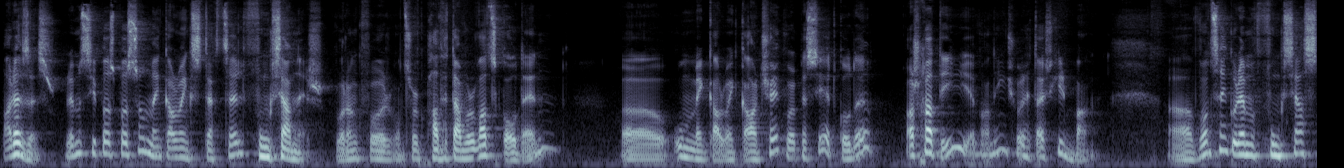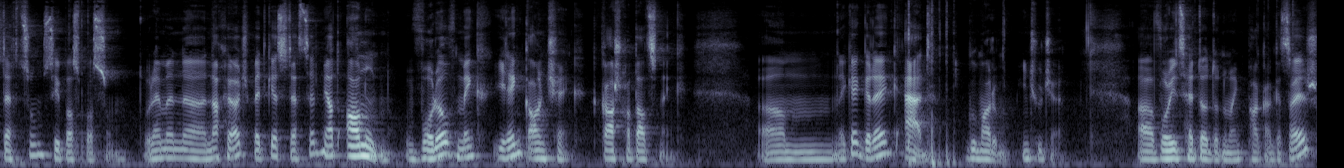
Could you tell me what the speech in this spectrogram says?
Բարև ձեզ։ Ուրեմն C++-ում մենք կարող ենք ստեղծել ֆունկցիաներ, որոնք որ ոնց որ փաթեթավորված կոդ են, ում մենք կարող ենք կանչենք, որպեսզի այդ կոդը աշխատի եւ անի ինչ որ հետաքրքիր բան։ Ոնց ենք ուրեմն ֆունկցիա ստեղծում C++-ում։ Ուրեմն նախ առաջ պետք է ստեղծել մի հատ անուն, որով մենք իրեն կանչենք, կաշխատացնենք։ Եկեք գրենք add գումարում, ինչու՞ չէ։ Որից հետո դնում ենք փակագծեր,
